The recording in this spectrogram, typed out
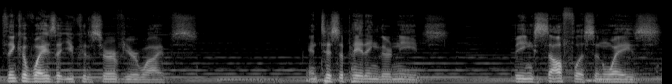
think of ways that you can serve your wives, anticipating their needs, being selfless in ways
